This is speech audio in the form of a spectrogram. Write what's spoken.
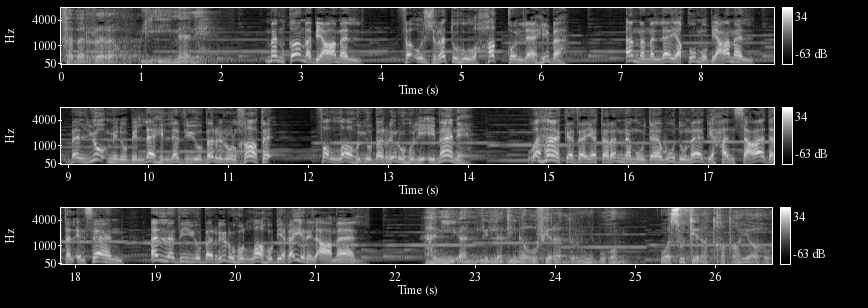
فبرره لإيمانه. من قام بعمل فأجرته حق لا هبة أما من لا يقوم بعمل بل يؤمن بالله الذي يبرر الخاطئ فالله يبرره لإيمانه. وهكذا يترنم داود مادحا سعادة الإنسان الذي يبرره الله بغير الأعمال. هنيئا للذين غفرت ذنوبهم وسترت خطاياهم.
